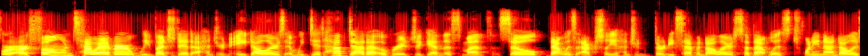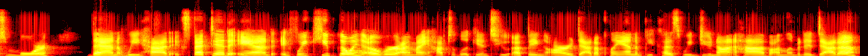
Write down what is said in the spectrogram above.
For our phones, however, we budgeted $108 and we did have data overage again this month. So that was actually $137. So that was $29 more than we had expected. And if we keep going over, I might have to look into upping our data plan because we do not have unlimited data.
